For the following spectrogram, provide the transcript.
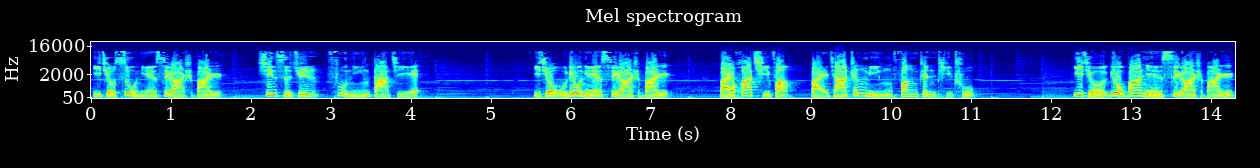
一九四五年四月二十八日，新四军赴宁大捷。一九五六年四月二十八日，百花齐放。百家争鸣方针提出。一九六八年四月二十八日，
